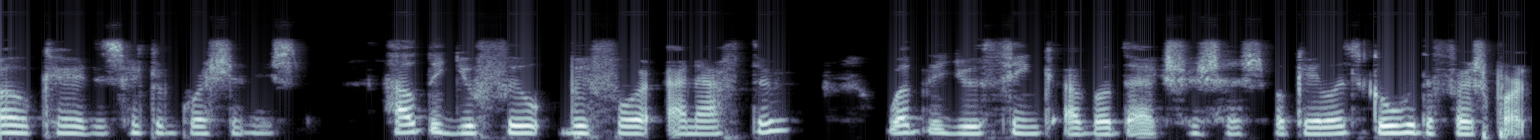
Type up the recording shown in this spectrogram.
Okay, the second question is How did you feel before and after? What did you think about the exercise? Okay, let's go with the first part.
